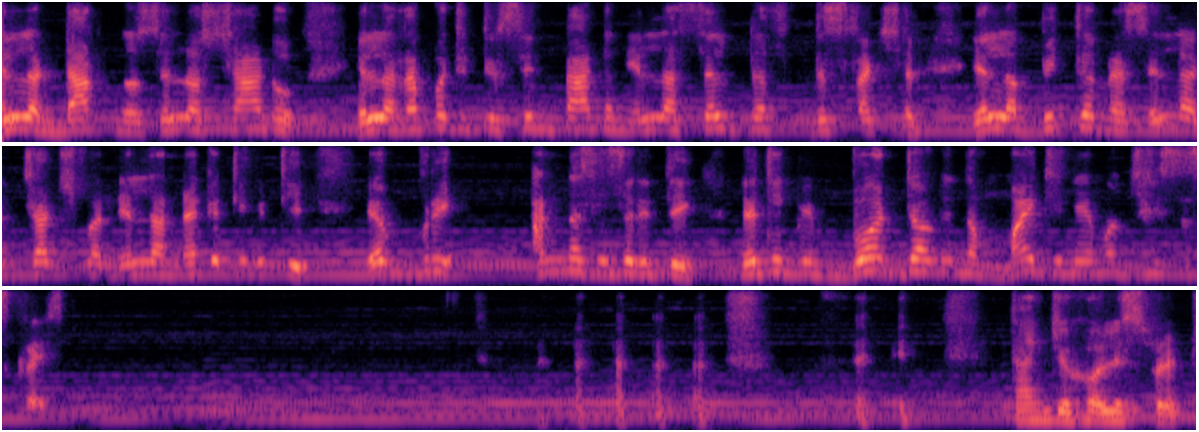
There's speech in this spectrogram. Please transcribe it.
ಎಲ್ಲ ಡಾರ್ಕ್ನೆಸ್ ಎಲ್ಲ ಶಾಡೋ ಎಲ್ಲ ರೆಪಟೇಟಿವ್ ಸಿನ್ ಪ್ಯಾಟರ್ನ್ ಎಲ್ಲ ಸೆಲ್ಫ್ ಡಿಸ್ಟ್ರಾಕ್ಷನ್ ಎಲ್ಲ ಬಿಟರ್ನೆಸ್ ಎಲ್ಲ ಜಡ್ಜ್ಮೆಂಟ್ ಎಲ್ಲ negativity every unnecessary thing let it be burnt down in the mighty name of jesus christ thank you holy spirit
